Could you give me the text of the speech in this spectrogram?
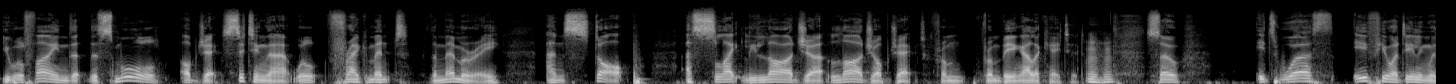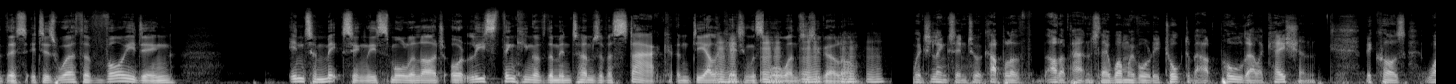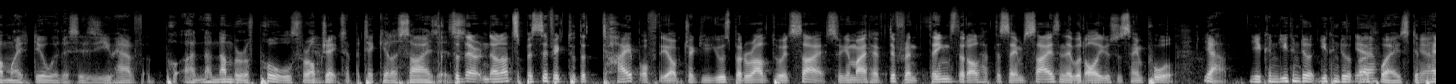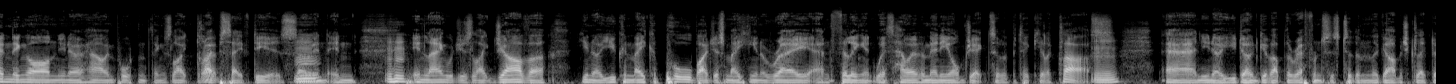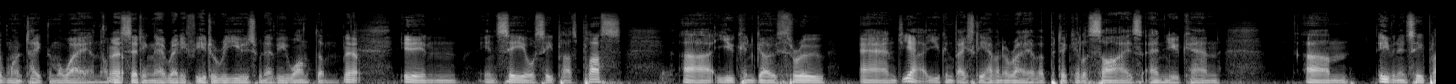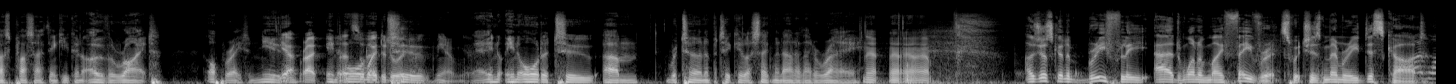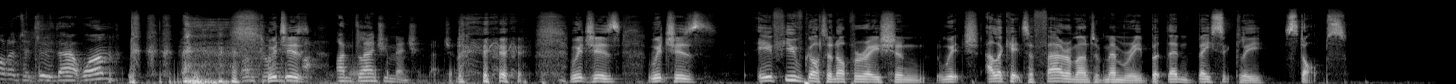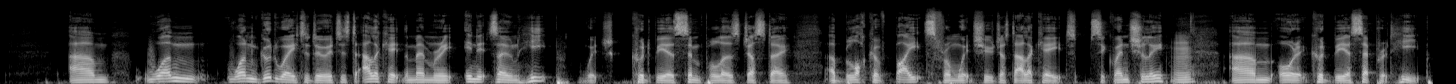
you will find that the small objects sitting there will fragment the memory and stop a slightly larger large object from, from being allocated. Mm-hmm. So it's worth, if you are dealing with this, it is worth avoiding intermixing these small and large, or at least thinking of them in terms of a stack and deallocating the small mm-hmm. ones as you mm-hmm. go along. Mm-hmm. which links into a couple of other patterns there. One we've already talked about, pooled allocation, because one way to deal with this is you have a, a a number of pools for objects of particular sizes. So they're, they're not specific to the type of the object you use, but rather to its size. So you might have different things that all have the same size, and they would all use the same pool. yeah, you can you can do it you can do it Yeah. both ways Yeah. depending on you know how important things like type Right. safety is. So Mhm. in in, Mhm. in languages like Java, you know you can make a pool by just making an array and filling it with however many objects of a particular class, Mhm. and you know you don't give up the references to them. The garbage collector won't take them away, and they'll Yeah. be sitting there ready for you to reuse whenever you want them. Yeah. in in C or C++, uh, you can go through and yeah, you can basically have an array of a particular size, and you can um, even in C++, I think you can overwrite operator new. Yeah, right. In That's the order way to do it. you know, in in order to um, return a particular segment out of that array. Yeah, yeah, yeah. yeah. I was just going to briefly add one of my favorites, which is memory discard. I wanted to do that one. Which is- I'm glad you mentioned that, John. which is which is if you've got an operation which allocates a fair amount of memory but then basically stops. Um, one one good way to do it is to allocate the memory in its own heap, which could be as simple as just a, a block of bytes from which you just allocate sequentially, um, or it could be a separate heap.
